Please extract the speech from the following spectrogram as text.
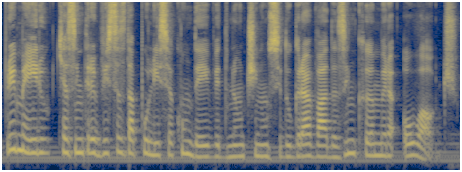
Primeiro, que as entrevistas da polícia com David não tinham sido gravadas em câmera ou áudio.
